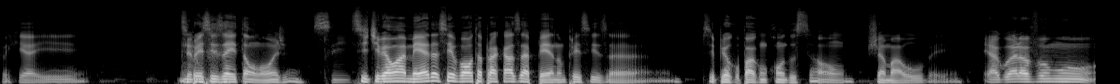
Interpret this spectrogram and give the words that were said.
Porque aí não Você não- precisa ir tão longe. né? Sim. Se tiver uma merda, você volta pra casa a pé, não precisa se preocupar com condução, chamar Uber. e- E agora vamos,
